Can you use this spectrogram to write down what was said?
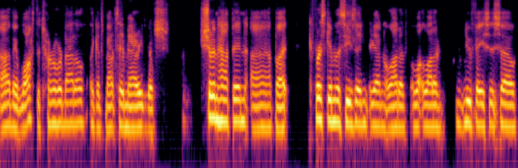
Uh, they lost the turnover battle against Mount St. Mary's, which shouldn't happen. Uh, but first game of the season, again, a lot of a lot, a lot of new faces. So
